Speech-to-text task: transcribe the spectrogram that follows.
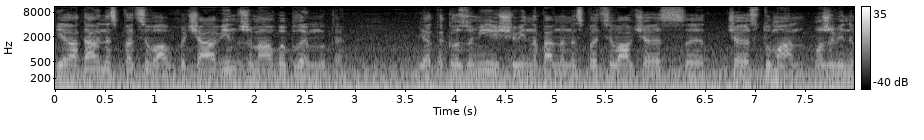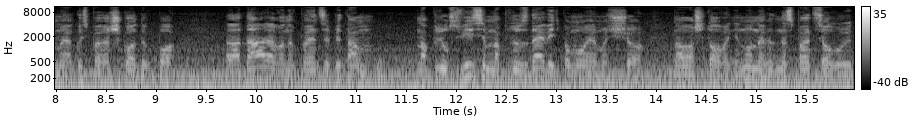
І радар не спрацював, хоча він вже мав би блимнути. Я так розумію, що він, напевно, не спрацював через, е, через туман. Може він йому якось перешкодив, бо радари, вони, в принципі, там на плюс 8, на плюс 9, по-моєму, що налаштовані. Ну, не, не спрацьовують.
